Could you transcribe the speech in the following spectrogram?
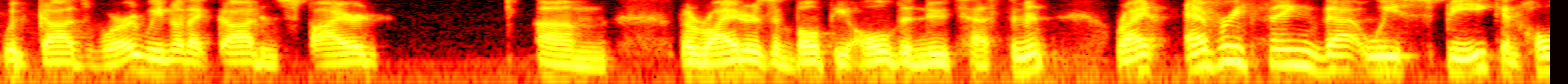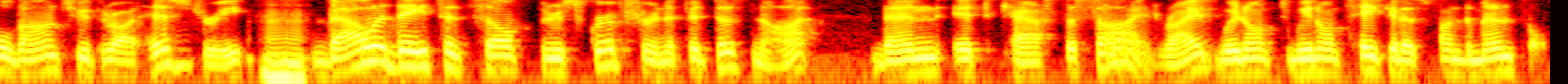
with God's word. We know that God inspired um, the writers of both the Old and New Testament, right? Everything that we speak and hold on to throughout history Mhm. validates itself through Scripture, and if it does not, then it's cast aside, right? We don't we don't take it as fundamental.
